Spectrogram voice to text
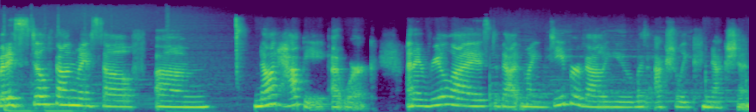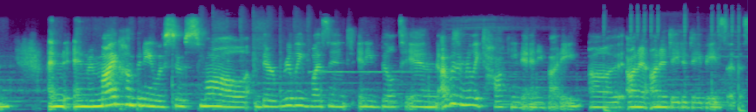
But I still found myself um, not happy at work. And I realized that my deeper value was actually connection. And, and when my company was so small, there really wasn't any built in, I wasn't really talking to anybody uh, on a, on a day-to-day basis.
